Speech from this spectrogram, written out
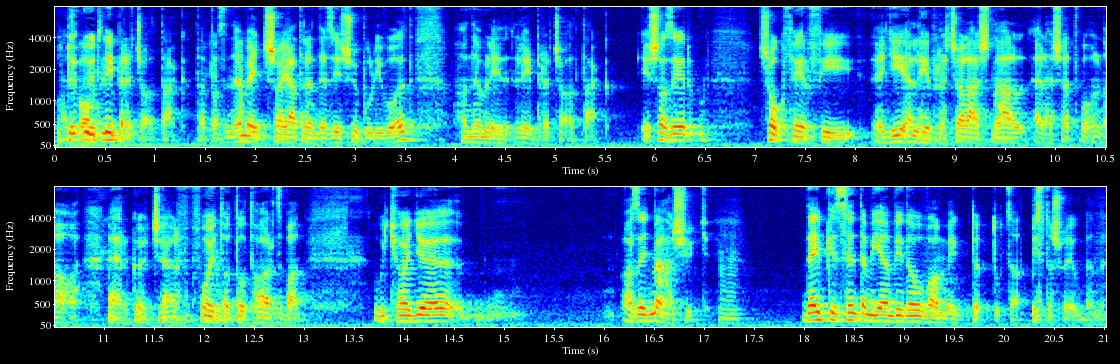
ott ő, őt lépre csalták. Tehát az nem egy saját rendezésű buli volt, hanem lé, lépre csalták. És azért sok férfi egy ilyen lépre csalásnál elesett volna a erkölcsel folytatott harcban. Úgyhogy az egy más ügy. Mhm. De egyébként szerintem ilyen videó van még több tucat. Biztos vagyok benne.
